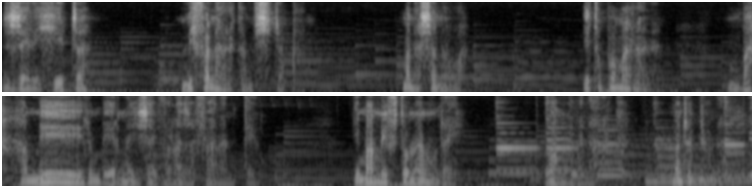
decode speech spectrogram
izay rehetra mifanaraka amin'ny sitrapony. Manasa anao aho, eto am-pamaranana, mba hamerimberina izay voalaza farany teo, dia manome fotoana anao indray ho amin'ny manaraka. Mandra-piona ary.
